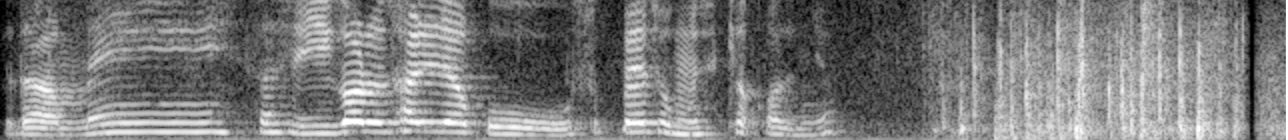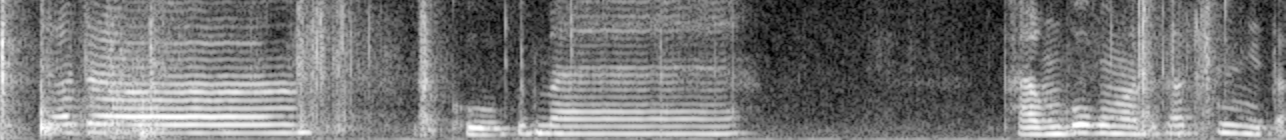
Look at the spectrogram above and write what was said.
그 다음에 사실 이거를 살려고 쑥배송을 시켰거든요. 짜잔! 고구마. 밤고구마도 샀습니다.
